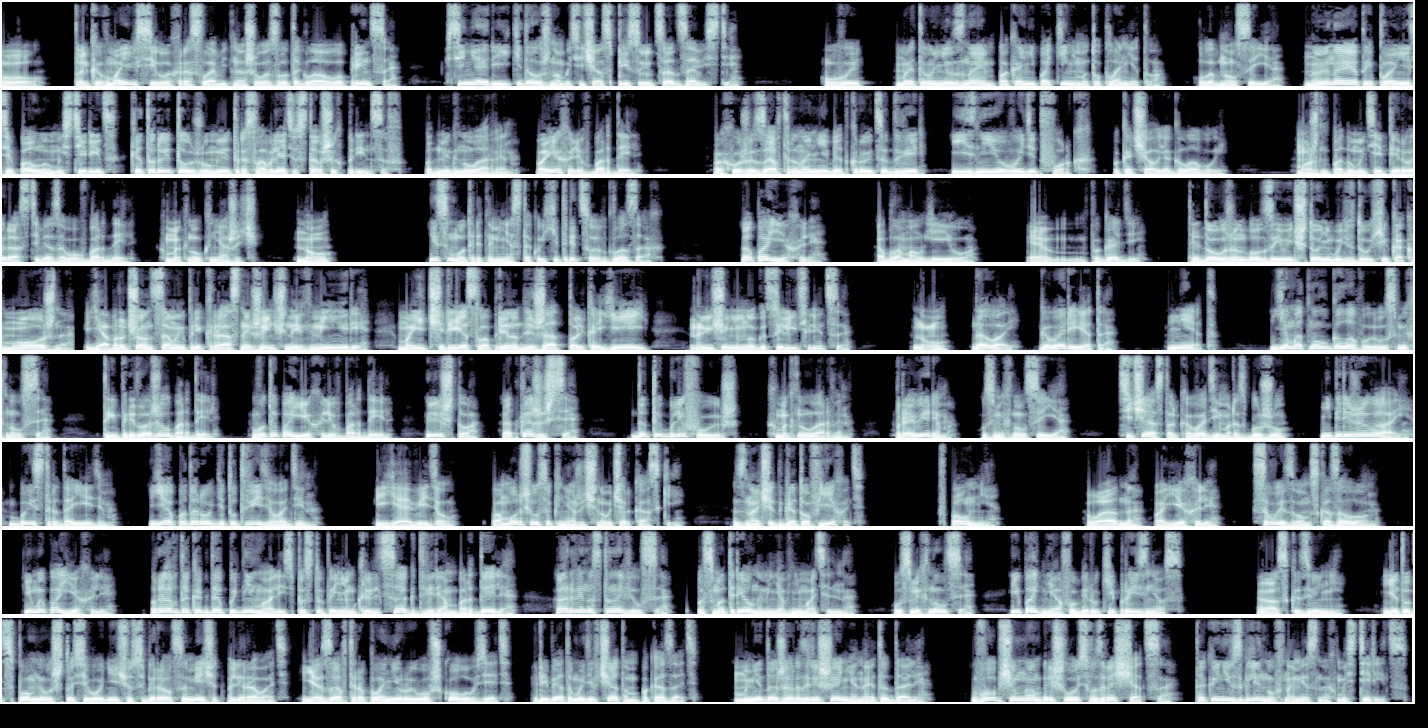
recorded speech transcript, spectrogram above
О, только в моих силах расслабить нашего златоглавого принца. Все неарийки, должно быть, сейчас списываются от зависти. Увы, мы этого не узнаем, пока не покинем эту планету, улыбнулся я. Но и на этой планете полно мастериц, которые тоже умеют расслаблять уставших принцев, подмигнул Арвин. Поехали в бордель. Похоже, завтра на небе откроется дверь, и из нее выйдет форк, покачал я головой. Можно подумать, я первый раз тебя зову в бордель, хмыкнул княжич. Ну? И смотрит на меня с такой хитрецой в глазах. А поехали. Обломал я его. Эм, погоди. Ты должен был заявить что-нибудь в духе «как можно», «я обручен самой прекрасной женщиной в мире», «мои чресла принадлежат только ей», но еще немного целительницы. «Ну, давай, говори это». «Нет». Я мотнул головой и усмехнулся. «Ты предложил бордель? Вот и поехали в бордель. Или что, откажешься?» «Да ты блефуешь», — хмыкнул Арвин. «Проверим», — усмехнулся я. «Сейчас только Вадима разбужу. Не переживай, быстро доедем. Я по дороге тут видел один». «И я видел», — поморщился княжич Новочеркасский. «Значит, готов ехать?» «Вполне». «Ладно, поехали», — с вызовом сказал он. И мы поехали. Правда, когда поднимались по ступеням крыльца к дверям борделя, Арвин остановился, посмотрел на меня внимательно, усмехнулся и, подняв обе руки, произнес. «Аск, извини. Я тут вспомнил, что сегодня еще собирался меч отполировать. Я завтра планирую его в школу взять, ребятам и девчатам показать. Мне даже разрешение на это дали. В общем, нам пришлось возвращаться, так и не взглянув на местных мастериц.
